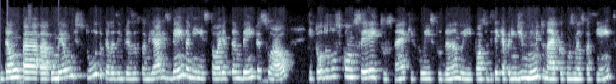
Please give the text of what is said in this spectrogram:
Então, uh, o meu estudo pelas empresas familiares vem da minha história também pessoal e todos os conceitos, né, que fui estudando e posso dizer que aprendi muito na época com os meus pacientes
